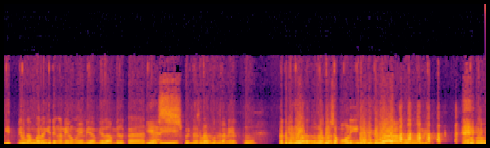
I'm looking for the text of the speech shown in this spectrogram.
gitu. Ditambah lagi dengan ilmu yang diambil-ambil kan Yes, dari bener serabutan banget. itu. Lu temen lu, lu lu besok nguli. Gua nguli. Oh,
